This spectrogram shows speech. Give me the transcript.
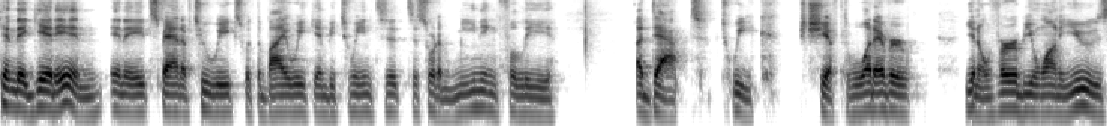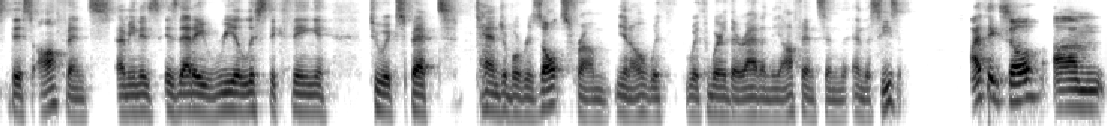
can they get in in a span of two weeks with the bye week in between to to sort of meaningfully adapt tweak shift whatever you know verb you want to use this offense i mean is is that a realistic thing to expect tangible results from you know with with where they're at in the offense and and the season? I think so. Um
